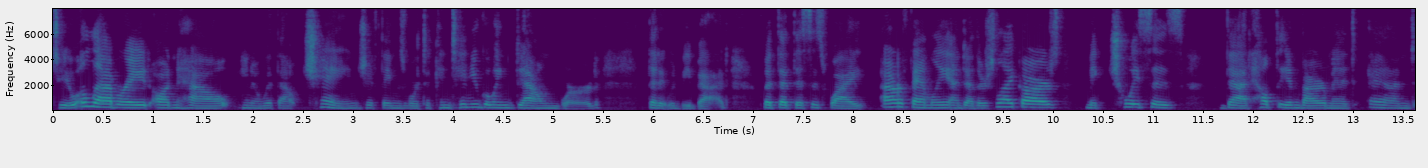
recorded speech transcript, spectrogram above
to elaborate on how, you know, without change, if things were to continue going downward, that it would be bad. But that this is why our family and others like ours make choices that help the environment, and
